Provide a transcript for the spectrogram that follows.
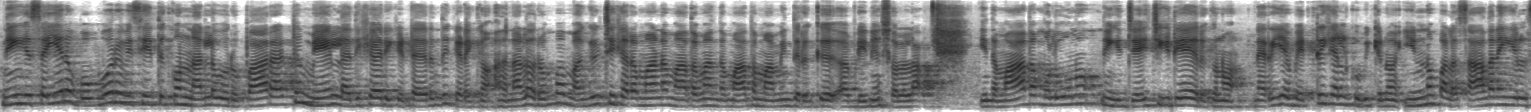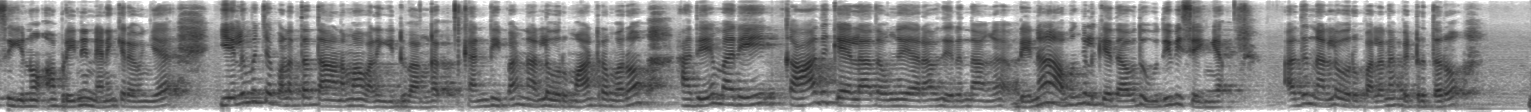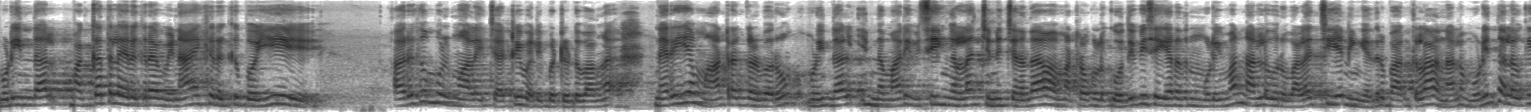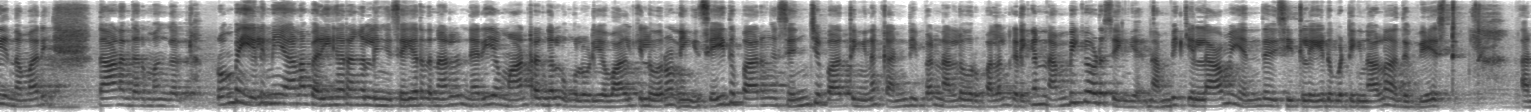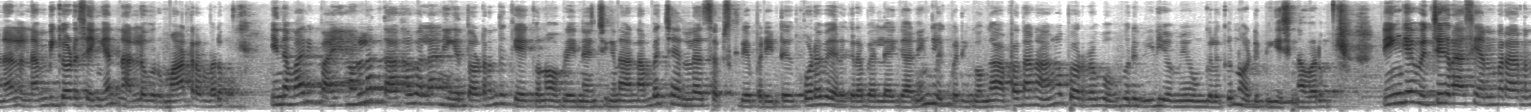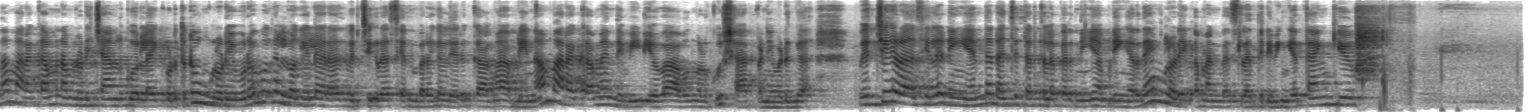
நீங்கள் செய்கிற ஒவ்வொரு விஷயத்துக்கும் நல்ல ஒரு பாராட்டு மேல் அதிகாரிக்கிட்ட இருந்து கிடைக்கும். அதனால் ரொம்ப மகிழ்ச்சிகரமான மாதமாக இந்த மாதம் அமைந்திருக்கு அப்படின்னே சொல்லலாம். இந்த மாதம் முழுவதும் நீங்கள் ஜெயிச்சுக்கிட்டே இருக்கணும். நிறைய வெற்றிகள் குவிக்கணும். இன்னும் பல சாதனைகள் செய்யணும் அப்படின்னு நினைக்கிறவங்க எலுமிச்சை பழத்தை தானமாக வழங்கிட்டு வாங்க கண்டிப்பாக நல்ல ஒரு மாற்றம் வரும். அதே மாதிரி காது கேளாதவங்க யாராவது இருந்தாங்க அப்படின்னா அவங்களுக்கு ஏதாவது உதவி செய்யுங்க. அது நல்ல ஒரு பலனை பெற்றுத்தரும். முடிந்தால் பக்கத்தில் இருக்கிற விநாயகருக்கு போய் அருகம்புல் மாலை சாற்றி வழிபட்டுடுவாங்க. நிறைய மாற்றங்கள் வரும். முடிந்தால் இந்த மாதிரி விஷயங்கள்லாம் சின்ன சின்னதாக மற்றவங்களுக்கு உதவி செய்கிறதன் மூலிமா நல்ல ஒரு வளர்ச்சியை நீங்கள் எதிர்பார்க்கலாம். அதனால் முடிந்த அளவுக்கு இந்த மாதிரி தான தர்மங்கள் ரொம்ப எளிமையான பரிகாரங்கள் நீங்கள் செய்கிறதுனால நிறைய மாற்றங்கள் உங்களுடைய வாழ்க்கையில் வரும். நீங்கள் செய்து பாருங்கள் செஞ்சு பார்த்தீங்கன்னா கண்டிப்பாக நல்ல ஒரு பலன் கிடைக்கும். நம்பிக்கையோடு செய்யுங்க. நம்பிக்கை இல்லாமல் எந்த விஷயத்தில் ஈடுபட்டிங்கனாலும் அது வேஸ்ட் அதனால் நம்பிக்கையோடு செய்யுங்க. நல்ல ஒரு மாற்றம் வரும். இந்த மாதிரி பயனுள்ள தகவலாக நீங்கள் தொடர்ந்து கேட்கணும் அப்படின்னு நினச்சிங்கன்னா நம்ம சேனலை சப்ஸ்கிரைப் பண்ணிவிட்டு கூடவே இருக்கிற பெல்லைக்கானையும் கிளிக் பண்ணிக்கோங்க. அப்போ தான் நாங்கள் போடுற ஒவ்வொரு வீடியோவுமே உங்களுக்கு நோட்டிஃபிகேஷனாக வரும். நீங்கள் விச்சிகராசி அன்பராக இருந்தால் மறக்காமல் நம்மளுடைய சேனலுக்கு ஒரு லைக் கொடுத்துட்டு உங்களுடைய உறவுகள் வகையில் யாராவது விச்சிகராசி அன்பர்கள் இருக்காங்க அப்படின்னா மறக்காமல் இந்த வீடியோவை அவங்களுக்கும் ஷேர் பண்ணி விடுங்க. ராசியில் நீங்கள் எந்த நட்சத்திரத்தில் பிறந்தீங்க அப்படிங்கிறத எங்களுடைய கமெண்ட் பாக்ஸில் தெரிவிங்க. தேங்க்யூ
